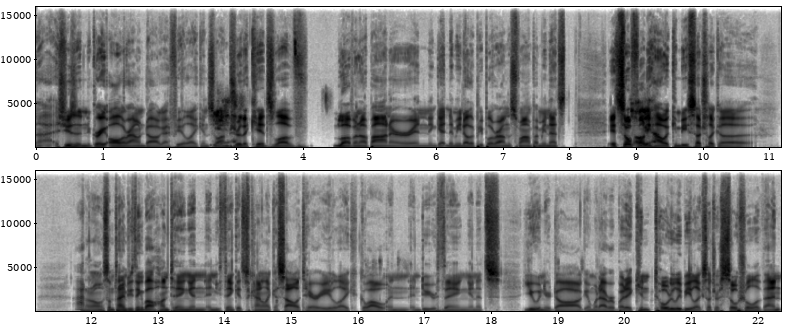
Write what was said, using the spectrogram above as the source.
Uh, she's a great all around dog. I feel like, and so I'm sure the kids love loving up on her and, and getting to meet other people around the swamp. I mean, that's. It's so Oh, funny yeah. how it can be such like a. I don't know. Sometimes you think about hunting and, and you think it's kind of like a solitary, like go out and, and do your thing and it's you and your dog and whatever. But it can totally be like such a social event.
